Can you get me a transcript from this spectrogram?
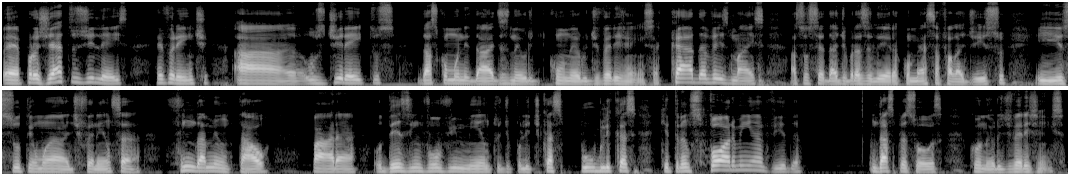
é, projetos de leis referente aos direitos das comunidades neuro, com neurodivergência. Cada vez mais a sociedade brasileira começa a falar disso e isso tem uma diferença fundamental para o desenvolvimento de políticas públicas que transformem a vida das pessoas com neurodivergência.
